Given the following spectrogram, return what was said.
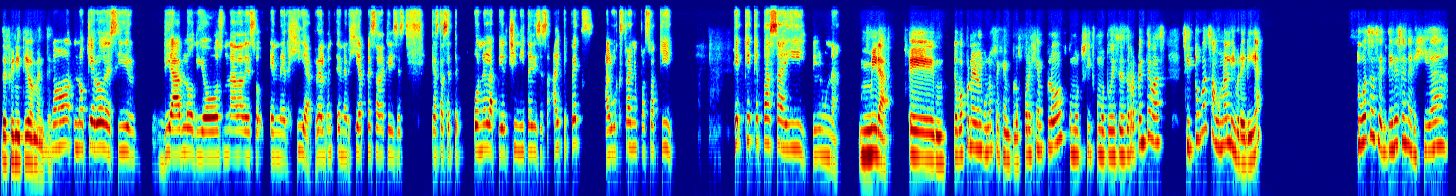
definitivamente. No, no quiero decir diablo, Dios, nada de eso, energía, realmente energía pesada que dices, que hasta se te pone la piel chinita y dices, ay, qué pex, algo extraño pasó aquí. ¿Qué, qué, pasa ahí, Luna? Mira, em, te voy a poner algunos ejemplos. Por ejemplo, como, si, como tú dices, de repente vas, si tú vas a una librería, tú vas a sentir esa energía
